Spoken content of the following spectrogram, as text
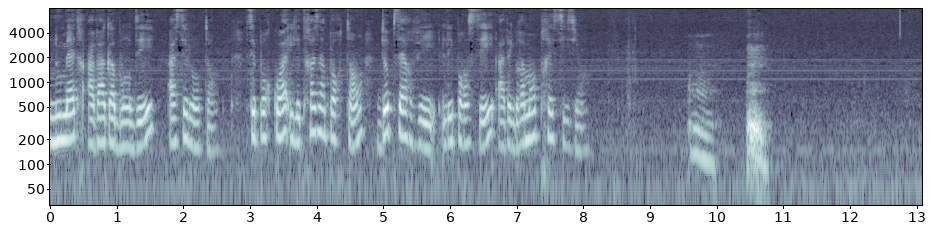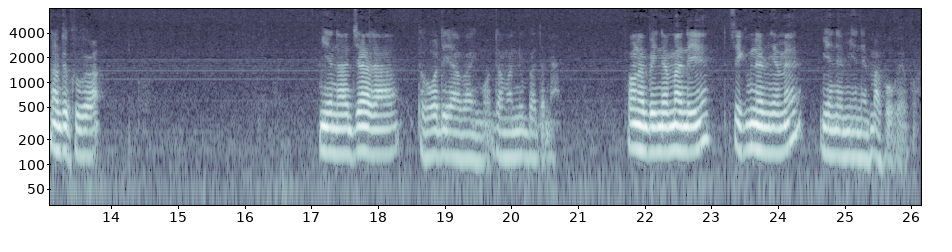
nous mettre à vagabonder assez longtemps. C'est pourquoi il est très important d'observer les pensées avec vraiment précision. อืมနောက်တစ်ခုကမြင်လာကြတာသဘောတရားပိုင်းပေါ့ဓမ္မနုပဒနာဖောင်းတဲ့ပိန်နဲ့မှတ်နေရင်စိတ်ကူးနဲ့မြင်မယ်မြင်တယ်မြင်တယ်မှတ်ဖို့ပဲပေါ့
